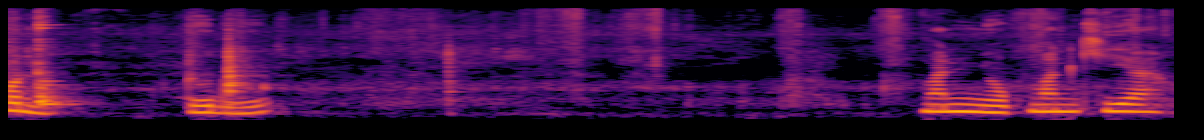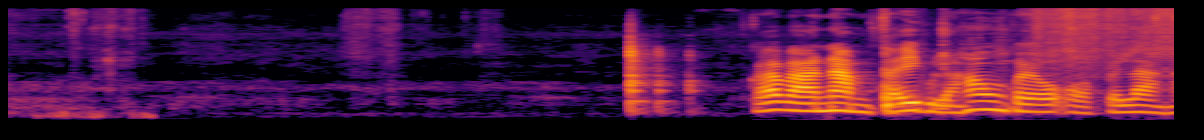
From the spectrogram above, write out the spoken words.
ข้นดูดู มันหยกมันเคลียร์กะว่าน้ำใจผุละเฮาคอยเอาออกไปล้าง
